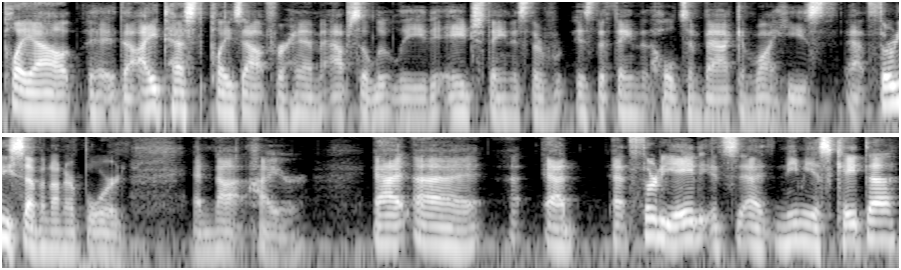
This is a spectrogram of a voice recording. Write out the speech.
play out. The eye test plays out for him absolutely. The age thing is the is the thing that holds him back, and why he's at 37 on our board and not higher. At uh, at at 38, it's uh, Neemias Queta,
